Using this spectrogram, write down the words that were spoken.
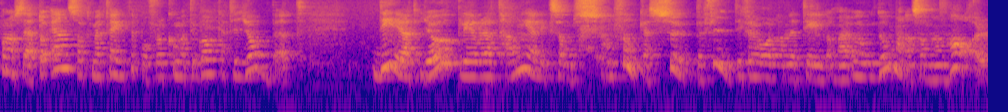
på något sätt. Och en sak som jag tänkte på för att komma tillbaka till jobbet. Det är att jag upplever att han, är liksom, han funkar superfint i förhållande till de här ungdomarna som han har.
